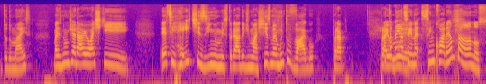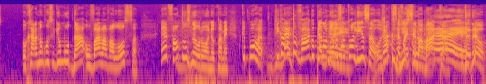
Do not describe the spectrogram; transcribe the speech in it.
e tudo mais. Mas, no geral, eu acho que esse hatezinho misturado de machismo é muito vago pra, pra e eu também doer. assim, né? Se em 40 anos o cara não conseguiu mudar o vai lavar louça, é, falta uns neurônios também. Porque, porra, Fica né? muito vago pra Pelo menos doer. atualiza. Já Troca que o você vai disco, ser irmão. babaca, É. entendeu?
